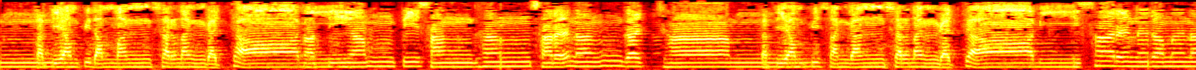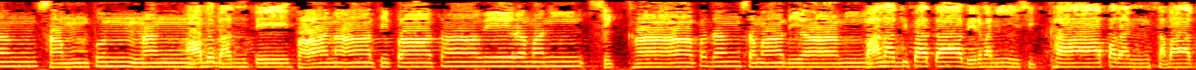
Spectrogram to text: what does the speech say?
සතියම්පි ධම්මං සරණං ගච්ඡාමි. සතියම්පි සංඝං සරණං ගච්ඡාමි. සතියම්පි සංඝං සරණං ගච්ඡාමි. සරණ ගමනං සම්පුන්නං ආමබන්තේ පානාති පාතා වේරමණී සික්ඛාපදං සමාදියාමි. පානාතිපාතා වේරමණී සික්ඛාපදං සමාදියාමි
